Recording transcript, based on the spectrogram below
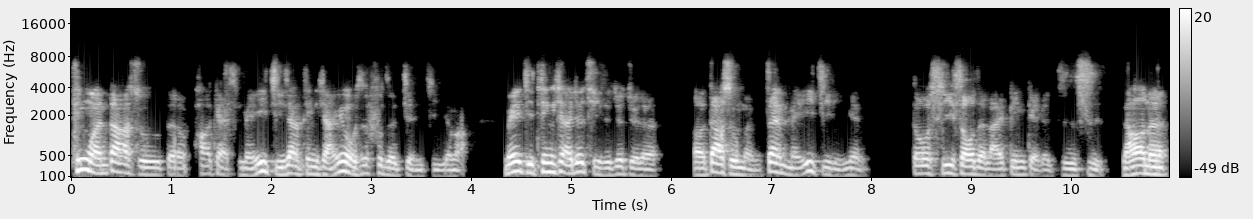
听完大叔的 podcast，每一集这样听下来，因为我是负责剪辑的嘛，每一集听下来，就其实就觉得呃，大叔们在每一集里面。都吸收着来宾给的知识，然后呢，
